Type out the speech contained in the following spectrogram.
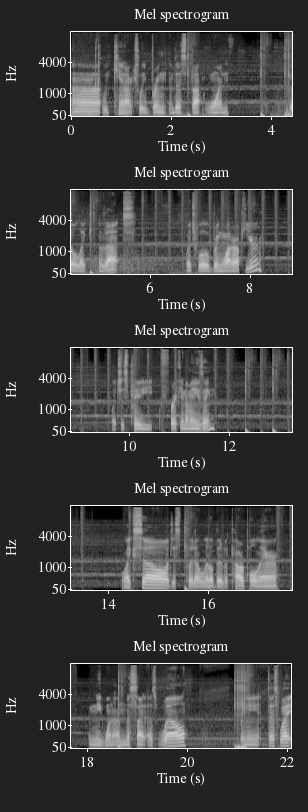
Uh, we can actually bring this back one. Go like that. Which will bring water up here. Which is pretty freaking amazing. Like so. Just put a little bit of a power pole there. Need one on this side as well. Bringing it this way.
